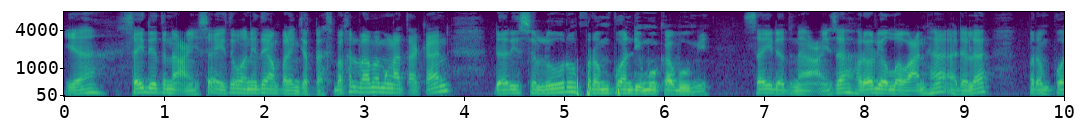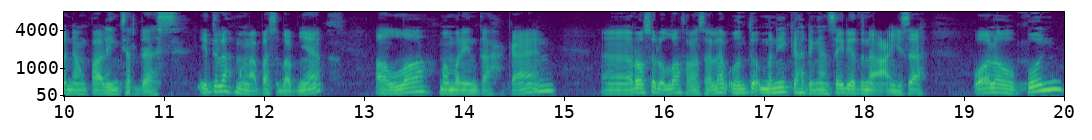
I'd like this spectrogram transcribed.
Ya, Sayyidatuna Aisyah itu wanita yang paling cerdas. Bahkan ulama mengatakan dari seluruh perempuan di muka bumi, Sayyidatuna Aisyah radhiyallahu anha adalah perempuan yang paling cerdas. Itulah mengapa sebabnya Allah memerintahkan uh, Rasulullah SAW untuk menikah dengan Sayyidatuna Aisyah walaupun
